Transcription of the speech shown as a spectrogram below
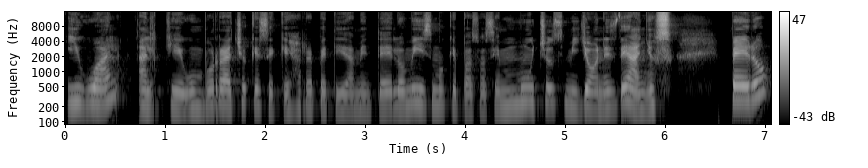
igual al que un borracho que se queja repetidamente de lo mismo que pasó hace muchos millones de años pero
